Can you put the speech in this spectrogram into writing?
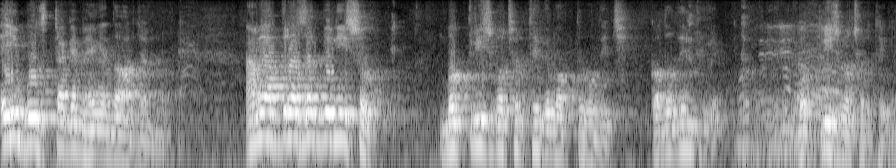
এই বুঝটাকে ভেঙে দেওয়ার জন্য। আমি আব্দুল রাজাক বিন ইসুফ বত্রিশ বছর থেকে বক্তব্য দিচ্ছি। কতদিন থেকে? বত্রিশ বছর থেকে।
